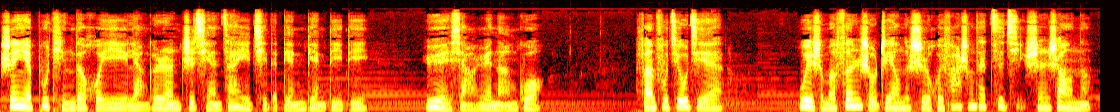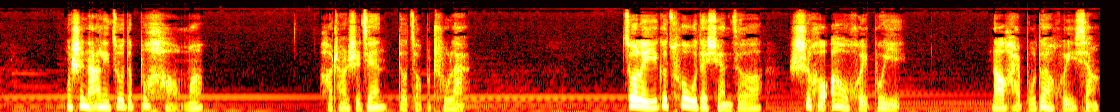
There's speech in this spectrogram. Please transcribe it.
深夜不停的回忆两个人之前在一起的点点滴滴，越想越难过，反复纠结。为什么分手这样的事会发生在自己身上呢？我是哪里做的不好吗？好长时间都走不出来。做了一个错误的选择，事后懊悔不已，脑海不断回想，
